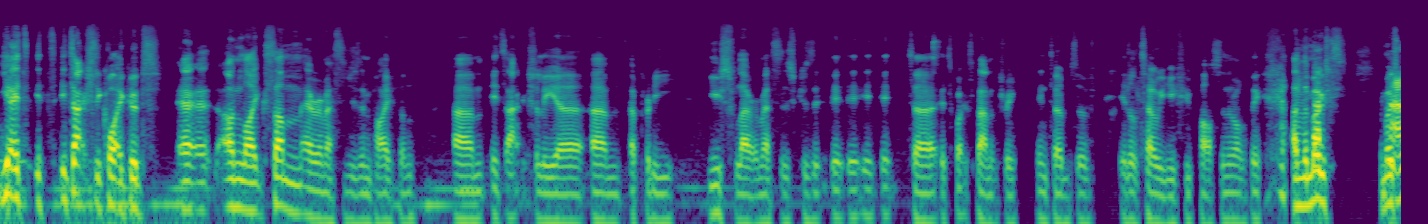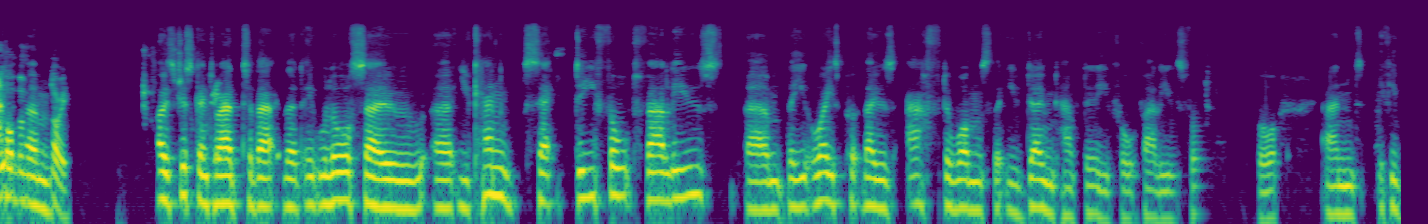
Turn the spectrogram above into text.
Yeah, it's it's, it's actually quite a good. Uh, unlike some error messages in Python, um, it's actually a um, a pretty useful error message because it it it, it uh, it's quite explanatory in terms of it'll tell you if you pass in the wrong thing. And the most the most common. Um, sorry. I was just going to add to that that it will also uh, you can set default values. Um, that you always put those after ones that you don't have default values for. For and if you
